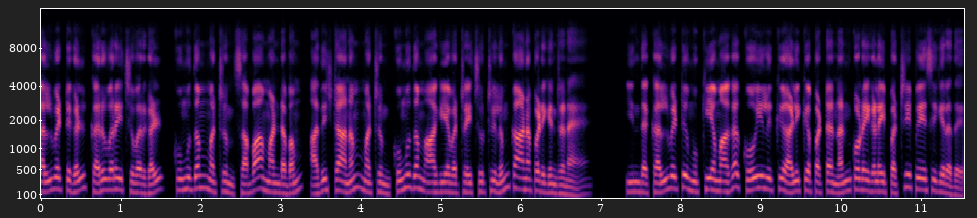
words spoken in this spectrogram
கல்வெட்டுகள் கருவறை சுவர்கள். குமுதம் மற்றும் சபா மண்டபம் அதிஷ்டானம் மற்றும் குமுதம் ஆகியவற்றைச் சுற்றிலும் காணப்படுகின்றன. இந்த கல்வெட்டு முக்கியமாக கோயிலுக்கு அளிக்கப்பட்ட நன்கொடைகளைப் பற்றி பேசுகிறது.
